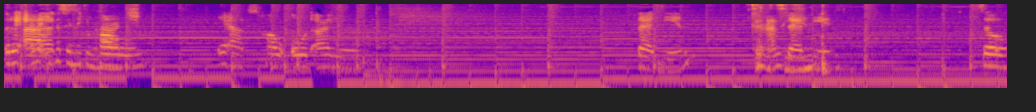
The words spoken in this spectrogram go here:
they ask bet you could asked say Nicki how. They asked how old are you? Thirteen. I'm 13. So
